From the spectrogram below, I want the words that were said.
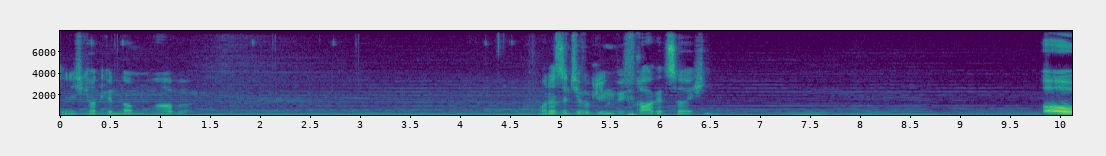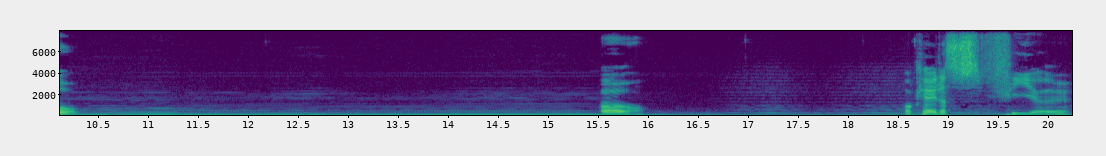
den ich gerade genommen habe. Oder sind hier wirklich irgendwie Fragezeichen? Oh. Oh. Okay, das ist viel.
